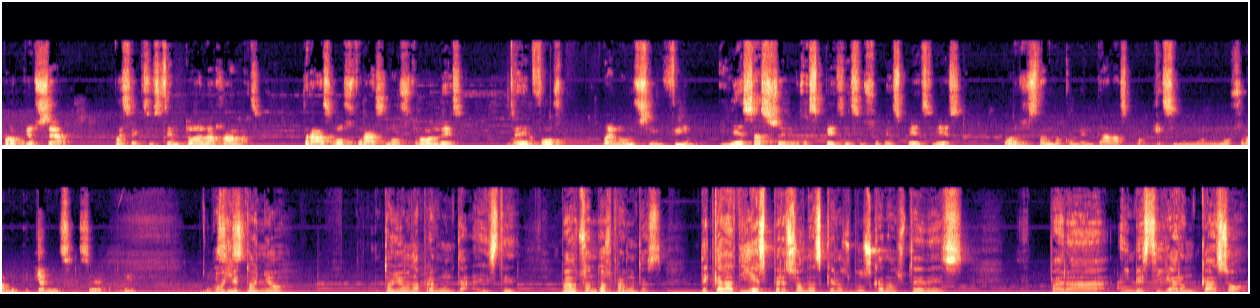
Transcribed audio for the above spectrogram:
propio ser, pues existen todas las ramas. Trasgos, trasnos, troles, elfos, bueno, un sinfín. Y esas eh, especies y subespecies, por eso están documentadas, porque sí, no, no solamente que alguien se se ocurrir. Oye, Toño, Toño, una pregunta. Este, bueno, son dos preguntas. De cada 10 personas que los buscan a ustedes para investigar un caso,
